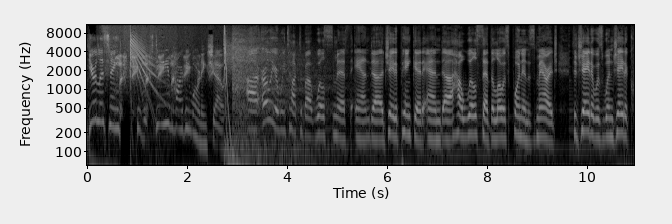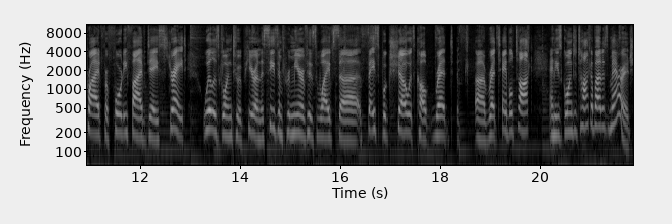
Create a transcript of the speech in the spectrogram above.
You're listening to the Steve Harvey Morning Show. Uh, earlier, we talked about Will Smith and uh, Jada Pinkett, and uh, how Will said the lowest point in his marriage to Jada was when Jada cried for 45 days straight. Will is going to appear on the season premiere of his wife's uh, Facebook show. It's called Red uh, Red Table Talk, and he's going to talk about his marriage.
